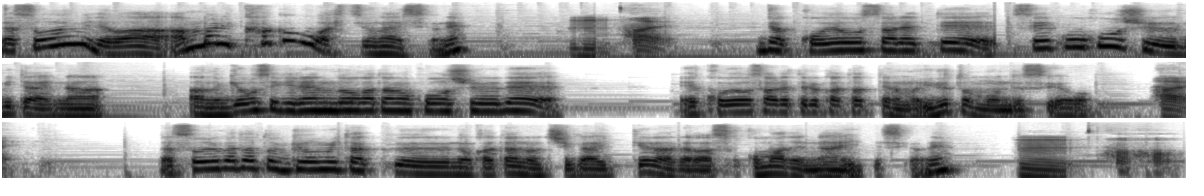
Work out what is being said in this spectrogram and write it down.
だそういう意味ではあんまり覚悟は必要ないですよね。うん、はい。だ雇用されて成功報酬みたいなあの業績連動型の報酬でえ雇用されてる方っていうのもいると思うんですよ。はい。らそういう方と業務委託の方の違いっていうのはだからそこまでないですよね。うん、はは。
